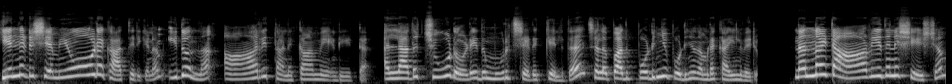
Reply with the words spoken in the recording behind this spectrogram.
എന്നിട്ട് ക്ഷമയോടെ കാത്തിരിക്കണം. ഇതൊന്ന് ആറി തണുക്കാൻ വേണ്ടിയിട്ട്. അല്ലാതെ ചൂടോടെ ഇത് മുറിച്ചെടുക്കരുത്. ചിലപ്പോൾ അത് പൊടിഞ്ഞു പൊടിഞ്ഞ് നമ്മുടെ കയ്യിൽ വരും. നന്നായിട്ട് ആറിയതിന് ശേഷം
